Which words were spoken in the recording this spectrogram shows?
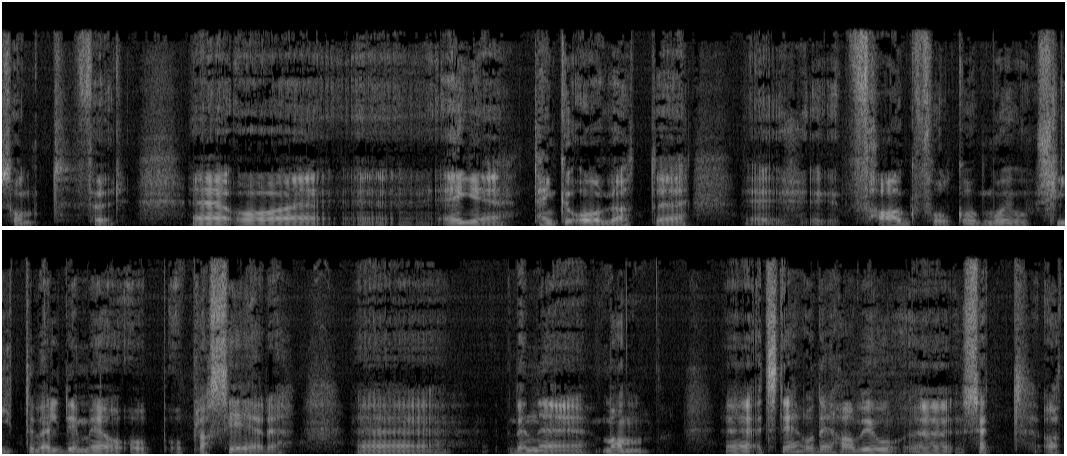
sånt før. og jeg tenker òg at fagfolk òg må jo slite veldig med å, å, å plassere denne mannen Eh, et sted, og det har vi jo eh, sett at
